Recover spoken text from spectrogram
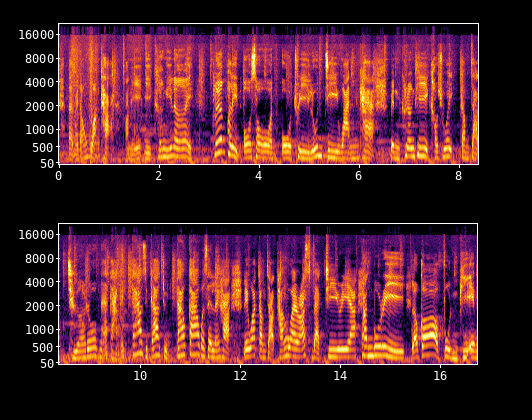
ๆแต่ไม่ต้องห่วงค่ะ ตอนนี้มีเครื่องนี้เลย เครื่องผลิตโอโซน O3 รุ่น G1 ค่ะ เป็นเครื่องที่เขาช่วยกำจัดเชื้อโรคในอากาศได้ 99.99%เลยค่ะ เรียกว่ากำจัดทั้งไวรัสแบคทีเรียควันบุหรี่ แล้วก็ฝุ่น PM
